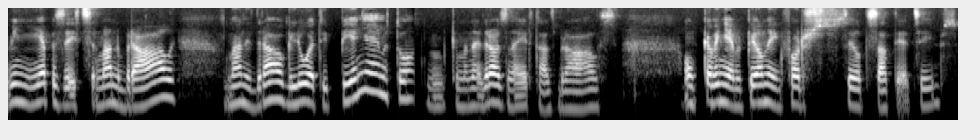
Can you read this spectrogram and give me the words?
viņi iepazīstas ar manu brāli. Mani draugi ļoti pieņēma to, ka manai draudzenei ir tāds brālis un ka viņiem ir pilnīgi foršas, siltas attiecības.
